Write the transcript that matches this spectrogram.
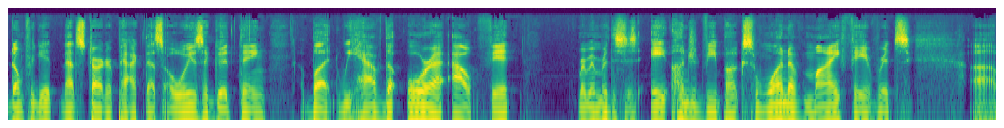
don't forget that starter pack. That's always a good thing. But we have the Aura outfit. Remember, this is 800 V bucks, one of my favorites. Uh,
